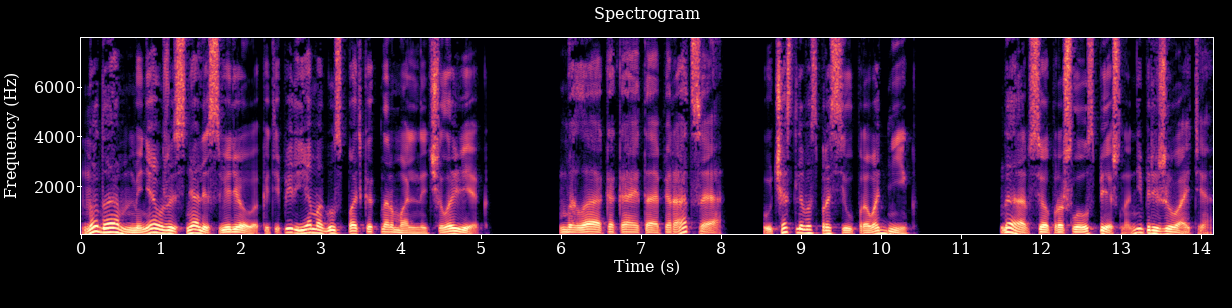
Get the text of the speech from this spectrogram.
Ну да, меня уже сняли с веревок, и теперь я могу спать как нормальный человек. «Была какая-то операция?» – участливо спросил проводник. «Да, все прошло успешно, не переживайте».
